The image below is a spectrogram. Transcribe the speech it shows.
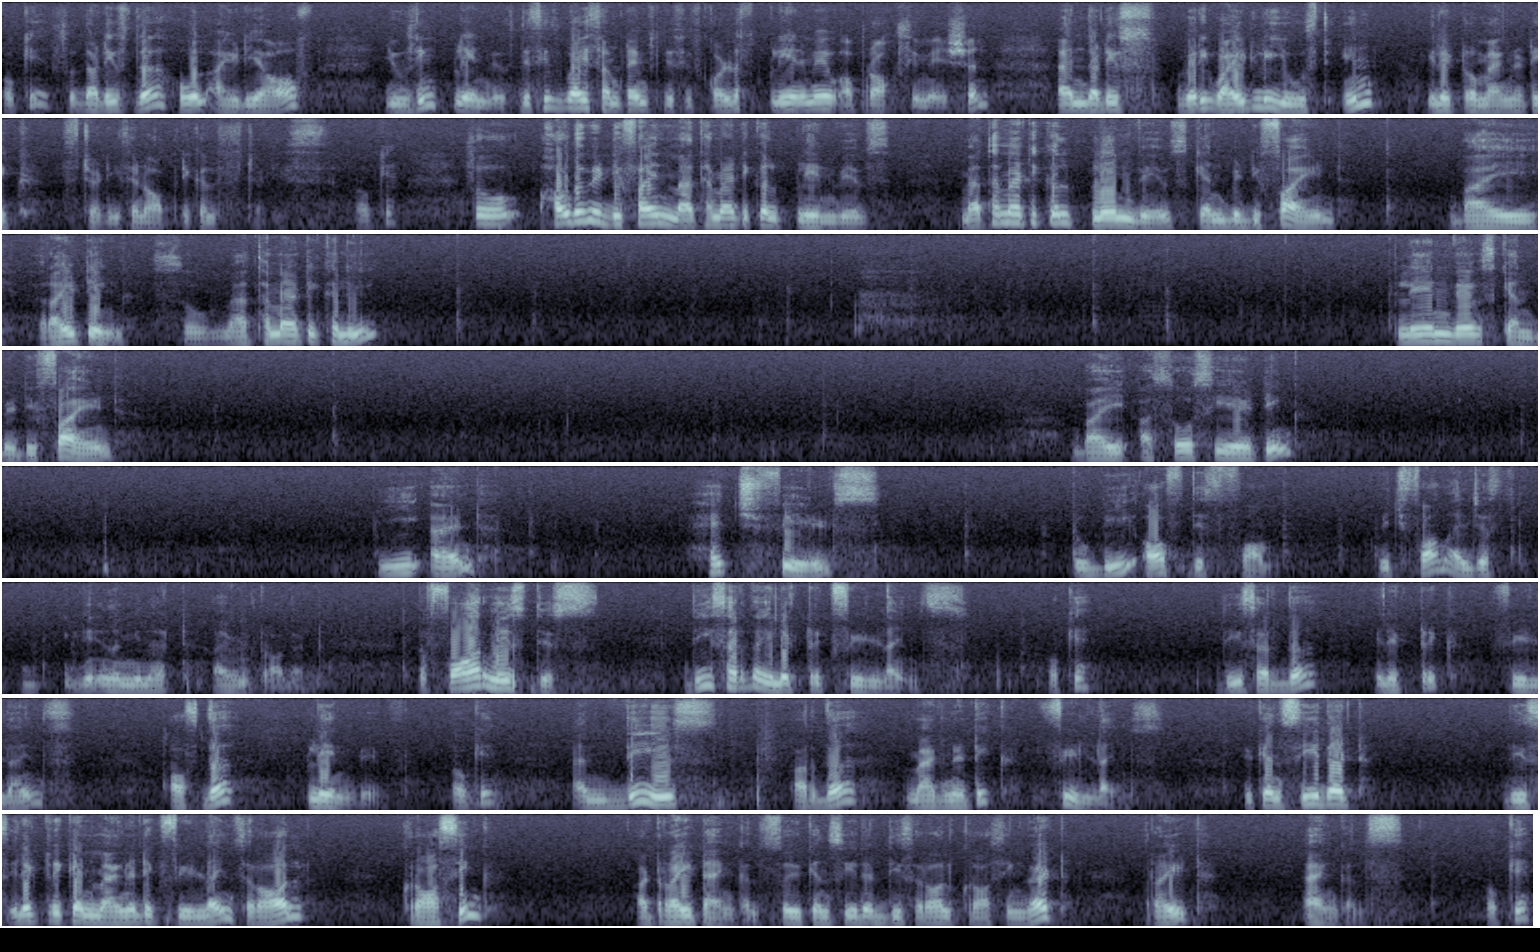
okay. So, that is the whole idea of using plane waves this is why sometimes this is called as plane wave approximation and that is very widely used in electromagnetic studies and optical studies okay. So, how do we define mathematical plane waves? Mathematical plane waves can be defined by writing. So, mathematically plane waves can be defined by associating E and H fields to be of this form. Which form? I will just in a minute I will draw that. The form is this. These are the electric field lines. Okay? These are the electric field lines of the plane wave. Okay? And these are the magnetic field lines. You can see that these electric and magnetic field lines are all crossing at right angles. So, you can see that these are all crossing at right angles. Okay.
